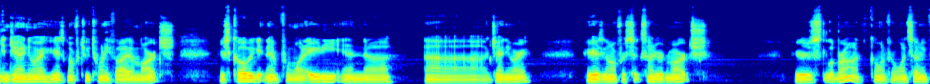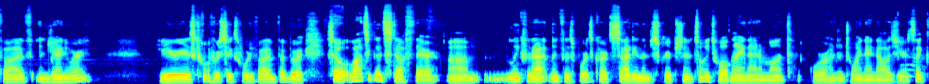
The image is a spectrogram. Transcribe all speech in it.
in January. Here's going for 225 in March. Here's Kobe getting him for 180 in uh, uh, January. Here's going for 600 in March. Here's LeBron going for 175 in January. Here he is going for 645 in February. So lots of good stuff there. Um, link for that, link for the Sports Card Society in the description. It's only $12.99 a month or $129 a year. It's like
